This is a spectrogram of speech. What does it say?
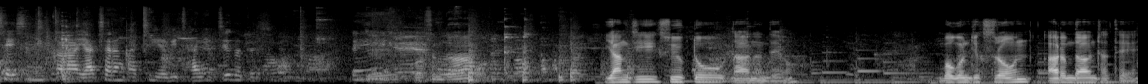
야채 있으니까 야채랑 같이 여기 장에 찍어 드시면 네, 고맙습니다. 양지 수육도 나왔는데요. 먹음직스러운 아름다운 자태에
